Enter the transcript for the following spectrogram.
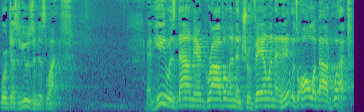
were just using his life. And he was down there groveling and travailing, and it was all about what?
